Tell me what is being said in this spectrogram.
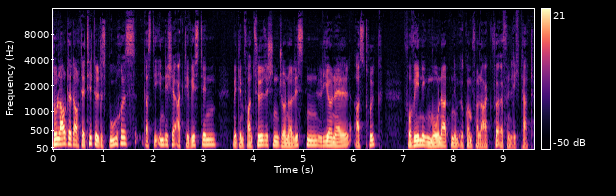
So lautet auch der Titel des Buches, das die indische Aktivistin mit dem französischen Journalisten Lionel Astruc vor wenigen Monaten im Ökom Verlag veröffentlicht hat.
